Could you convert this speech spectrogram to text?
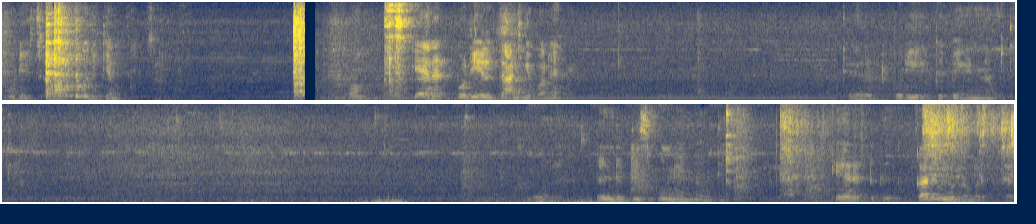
மூடி வச்சு கொதிக்கணும். சாம்பார் கேரட் பொரியல் தாளிக்க போகிறேன் கேரட் பொரியலுக்கு இப்போ எண்ணெய் ஊற்றிக்கலாம் ரெண்டு டீஸ்பூன் எண்ணெய் ஊற்றிக்கலாம் கேரட்டுக்கு கடுகு உளுந்தம் பருப்பு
